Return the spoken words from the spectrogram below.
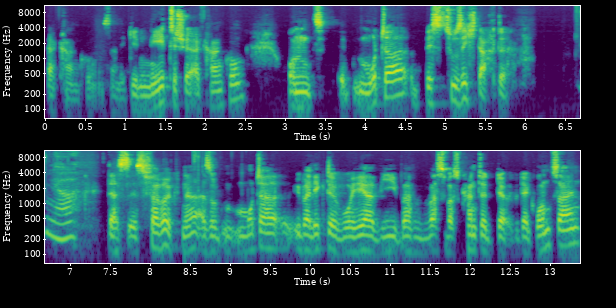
Erkrankung ist, eine genetische Erkrankung. Und Mutter bis zu sich dachte. Ja. Das ist verrückt, ne? Also Mutter überlegte, woher, wie, was, was könnte der, der Grund sein?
